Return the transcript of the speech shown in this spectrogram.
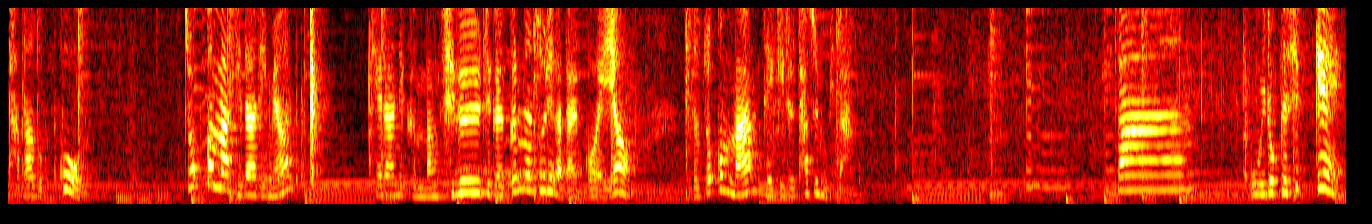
닫아놓고 조금만 기다리면 계란이 금방 지글지글 끓는 소리가 날 거예요. 그래서 조금만 대기를 타줍니다. 짠! 오, 이렇게 쉽게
